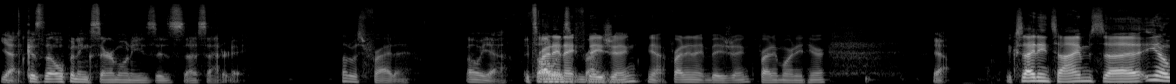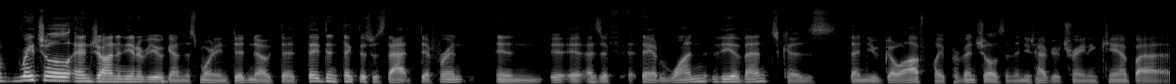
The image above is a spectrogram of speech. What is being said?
yeah because the opening ceremonies is uh, saturday I thought it was Friday. Oh yeah, it's Friday always a night in Beijing. Yeah, Friday night in Beijing. Friday morning here. Yeah. Exciting times. Uh, you know, Rachel and John in the interview again this morning did note that they didn't think this was that different in as if they had won the event because then you'd go off play provincials and then you'd have your training camp. Uh,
